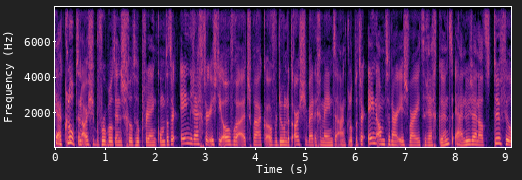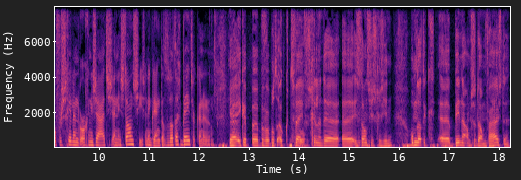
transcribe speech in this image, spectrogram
Ja, klopt. En als je bijvoorbeeld in de schuldhulpverlening komt... dat er één rechter is die overal uitspraken over doen... dat als je bij de gemeente aanklopt... dat er één ambtenaar is waar je terecht kunt. Ja, nu zijn dat te veel verschillende organisaties en instanties. En ik denk dat we dat echt beter kunnen doen. Ja, ik heb eh, bijvoorbeeld ook twee verschillende eh, instanties gezien. Omdat ik eh, binnen Amsterdam verhuisde,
